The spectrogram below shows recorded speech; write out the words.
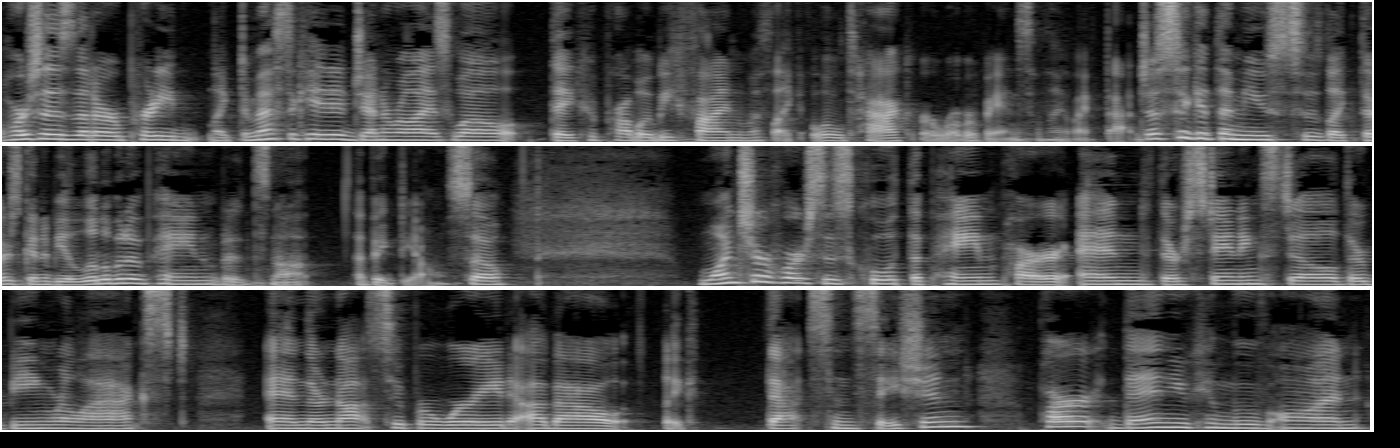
horses that are pretty like domesticated, generalized well, they could probably be fine with like a little tack or rubber band, something like that, just to get them used to like there's going to be a little bit of pain, but it's not a big deal. So, once your horse is cool with the pain part and they're standing still, they're being relaxed, and they're not super worried about like that sensation part, then you can move on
